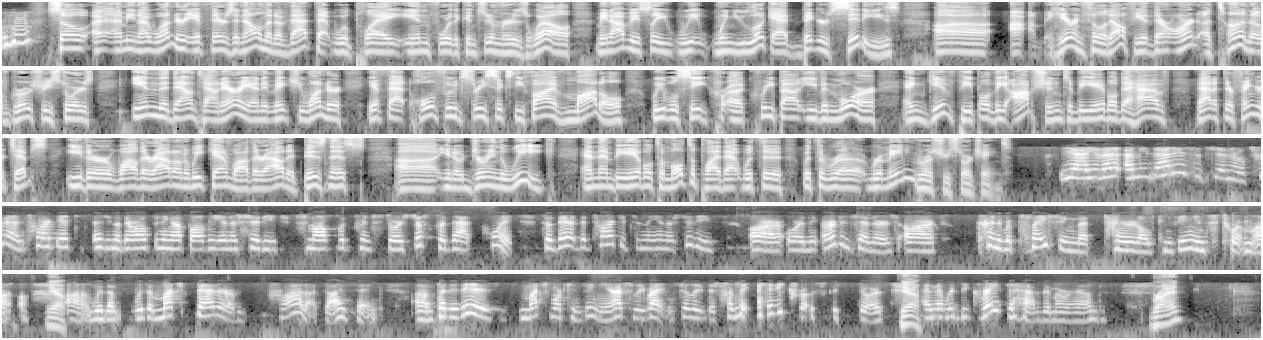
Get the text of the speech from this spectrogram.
Mm-hmm. So, I mean, I wonder if there's an element of that that will play in for the consumer as well. I mean, obviously, we when you look at bigger cities, uh, uh, here in Philadelphia, there aren't a ton of grocery stores in the downtown area, and it makes you wonder if that Whole Foods 365 model we will see cr- uh, creep out even more and give people the option to be able to have that at their fingertips, either while they're out on a weekend, while they're out at business, uh, you know, during the week, and then be able to multiply that with the with the re- remaining grocery store chains. Yeah, yeah. That I mean, that is the general trend. Target, as you know, they're opening up all the inner city small footprint stores just for that point. So they're the targets in the inner cities are, or in the urban centers, are kind of replacing the tired old convenience store model yeah. um, with a with a much better product, I think. Um, but it is much more convenient. You're absolutely right. In Philly, there's hardly any grocery stores, yeah. and it would be great to have them around. Ryan.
